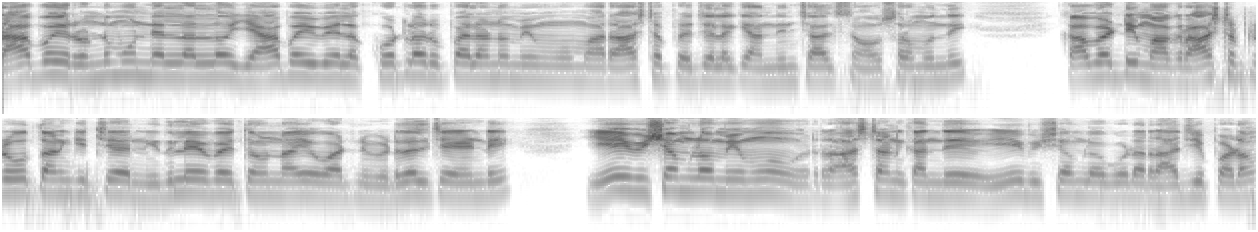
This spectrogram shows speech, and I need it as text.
రాబోయే రెండు మూడు నెలల్లో యాభై వేల కోట్ల రూపాయలను మేము మా రాష్ట్ర ప్రజలకి అందించాల్సిన అవసరం ఉంది. కాబట్టి మాకు రాష్ట్ర ప్రభుత్వానికి ఇచ్చే నిధులు ఏవైతే ఉన్నాయో వాటిని విడుదల చేయండి. ఏ విషయంలో మేము రాష్ట్రానికి అందే ఏ విషయంలో కూడా రాజీ పడం.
